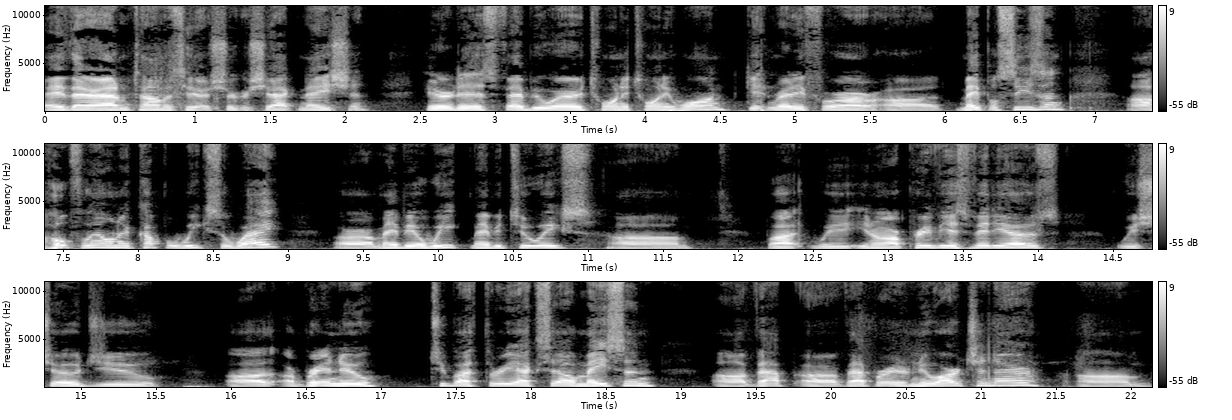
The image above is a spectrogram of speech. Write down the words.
Hey there, Adam Thomas here, Sugar Shack Nation. Here it is, February 2021, getting ready for our uh, maple season. Uh, hopefully only a couple weeks away, or maybe a week, maybe two weeks. Um, but we, you know, our previous videos, we showed you uh, our brand new 2x3 XL Mason uh, uh, evaporator new arch in there. Um,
